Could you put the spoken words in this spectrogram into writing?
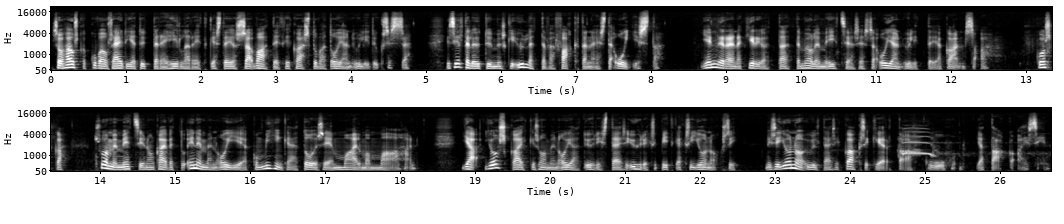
Se on hauska kuvaus äidin ja tyttären hillaretkestä, jossa vaatteetkin kastuvat ojan ylityksessä. Ja sieltä löytyy myöskin yllättävä fakta näistä ojista. Jenni Räinä kirjoittaa, että me olemme itse asiassa ojan ylittäjä kansaa. Koska Suomen metsiin on kaivettu enemmän ojia kuin mihinkään toiseen maailman maahan. Ja jos kaikki Suomen ojat yhdistäisi yhdeksi pitkäksi jonoksi, niin se jono yltäisi kaksi kertaa kuuhun ja takaisin.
